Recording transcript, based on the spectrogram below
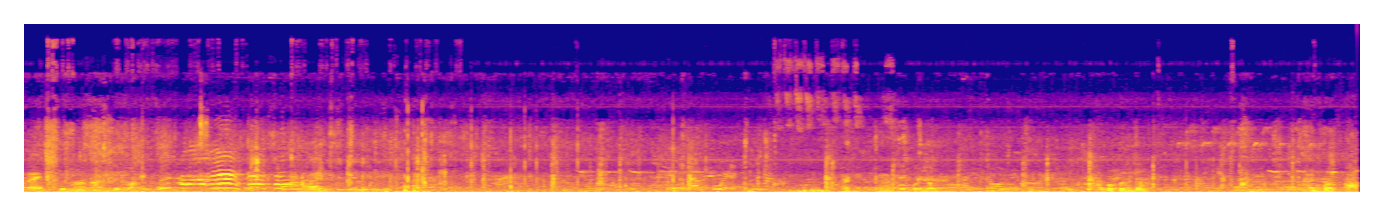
นไหนคุณมาทางเดียววะไหน วัดพระพุทธ ถ่ายพวกคุณด้วยปวดขา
